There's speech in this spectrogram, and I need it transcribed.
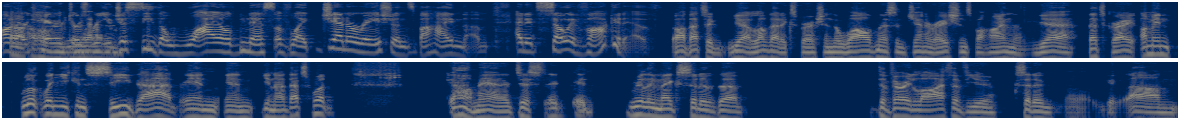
on our uh, oh, characters where you just see the wildness of like generations behind them. And it's so evocative. Oh, that's a, yeah, I love that expression. The wildness of generations behind them. Yeah, that's great. I mean, look, when you can see that in, in, you know, that's what, oh man, it just, it, it really makes sort of the, the very life of you sort of um,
